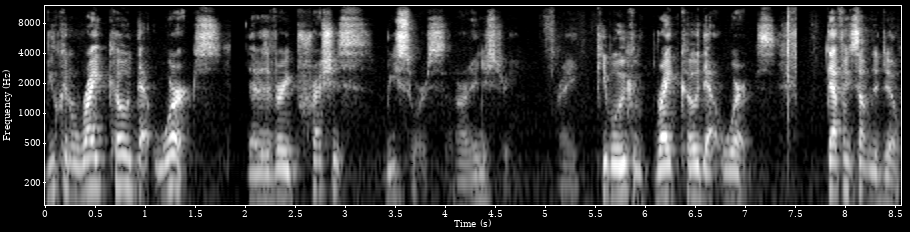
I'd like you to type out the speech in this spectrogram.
You can write code that works that is a very precious resource in our industry, right? People who can write code that works. Definitely something to do.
